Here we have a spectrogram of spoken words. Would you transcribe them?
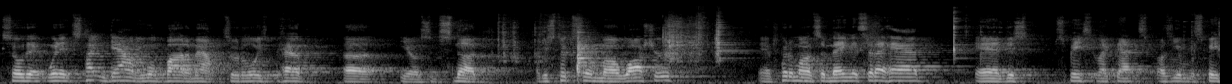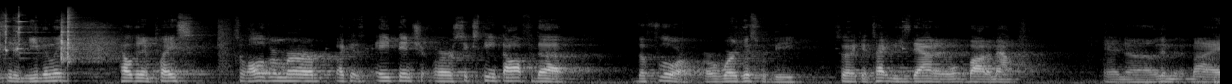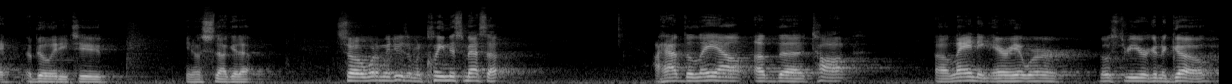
so that when it's tightened down, it won't bottom out. So it'll always have, uh, you know, some snug. I just took some uh, washers and put them on some magnets that I had and just space it like that. I was able to space it evenly, held it in place. So all of them are like an eighth inch or 16th off the, the floor or where this would be so I can tighten these down and it won't bottom out and uh, limit my ability to, you know, snug it up. So what I'm gonna do is I'm gonna clean this mess up. I have the layout of the top uh, landing area where those three are gonna go.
